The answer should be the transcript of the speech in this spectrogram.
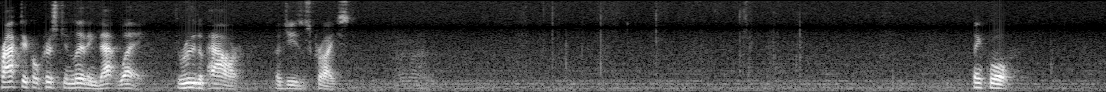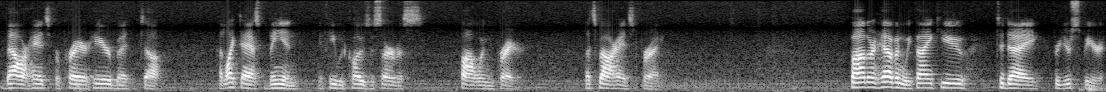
practical Christian living that way through the power of Jesus Christ. I think we'll bow our heads for prayer here, but uh, I'd like to ask Ben if he would close the service following the prayer. Let's bow our heads to pray. Father in heaven, we thank you today for your Spirit.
